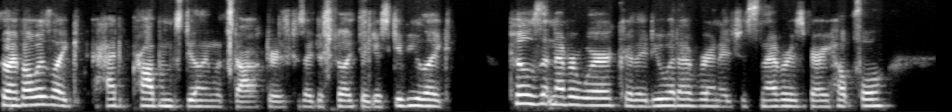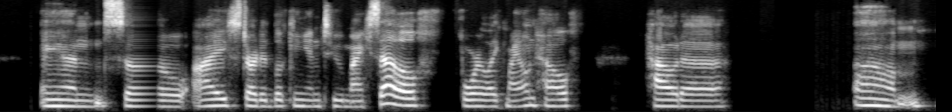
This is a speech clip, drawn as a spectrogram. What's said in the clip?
So I've always like had problems dealing with doctors because I just feel like they just give you like pills that never work or they do whatever and it just never is very helpful. And so I started looking into myself for like my own health, how to um,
